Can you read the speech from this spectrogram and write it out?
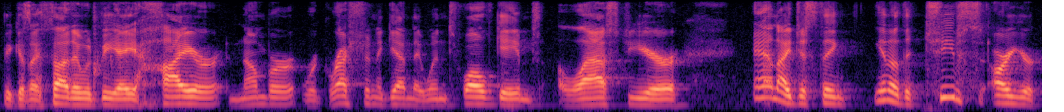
because I thought it would be a higher number regression. Again, they win 12 games last year. And I just think, you know, the Chiefs are your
